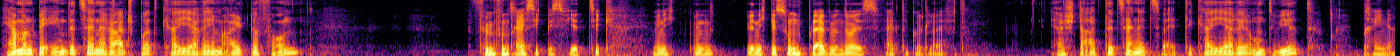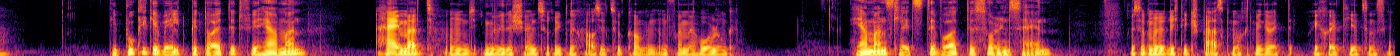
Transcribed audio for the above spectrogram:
Hermann beendet seine Radsportkarriere im Alter von 35 bis 40, wenn ich, wenn, wenn ich gesund bleibe und alles weiter gut läuft. Er startet seine zweite Karriere und wird Trainer. Die bucklige Welt bedeutet für Hermann Heimat und immer wieder schön zurück nach Hause zu kommen und vor allem Erholung. Hermanns letzte Worte sollen sein. Es hat mir richtig Spaß gemacht, mit euch heute hier zu sein.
